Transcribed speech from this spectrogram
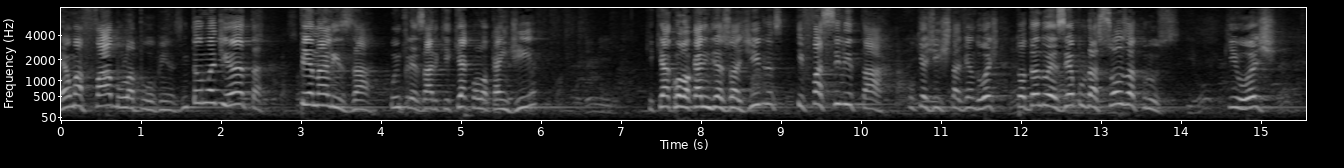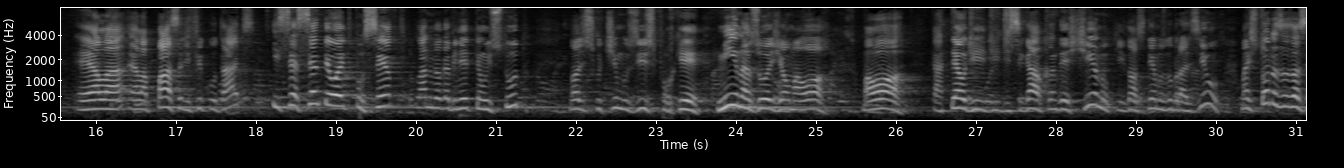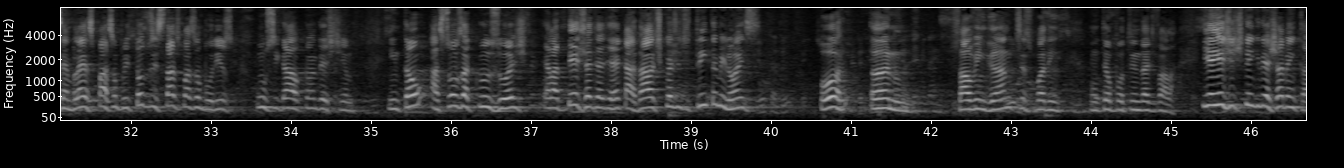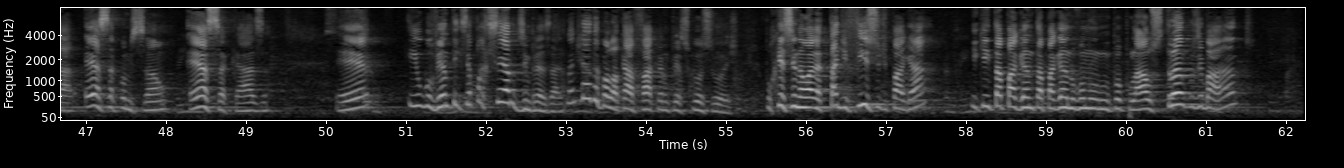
é uma fábula por Minas. Então não adianta penalizar o empresário que quer colocar em dia, que quer colocar em dia suas dívidas e facilitar o que a gente está vendo hoje. Estou dando o exemplo da Souza Cruz, que hoje ela, ela passa dificuldades e 68%, lá no meu gabinete tem um estudo, nós discutimos isso porque Minas hoje é o maior, maior cartel de, de, de, cigarro clandestino que nós temos no Brasil, mas todas as assembleias passam por isso, todos os estados passam por isso, um cigarro clandestino. Então, a Souza Cruz hoje, ela deixa de arrecadar, acho coisa de 30 milhões por ano, salvo engano, que vocês podem vão ter oportunidade de falar. E aí a gente tem que deixar bem claro, essa comissão essa casa é. E o governo tem que ser parceiro dos empresários. Não adianta colocar a faca no pescoço hoje. Porque senão, olha, está difícil de pagar, e quem está pagando, está pagando, vamos popular, os trancos e barrancos,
